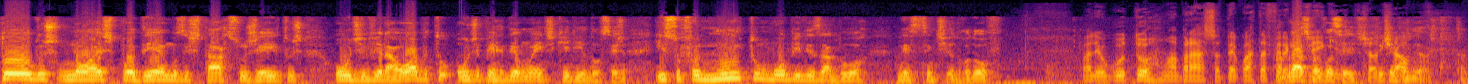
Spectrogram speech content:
todos nós podemos estar sujeitos ou de vir a óbito ou de perder um ente querido. Ou seja, isso foi muito mobilizador nesse sentido, Rodolfo. Valeu, Guto. Um abraço. Até quarta-feira. Um abraço para vocês. Tchau, Fiquem tchau. com Deus. Tchau, tchau.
